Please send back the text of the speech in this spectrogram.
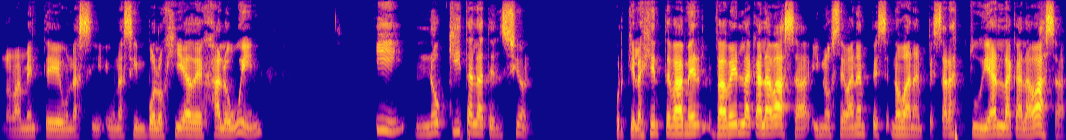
normalmente una, una simbología de Halloween, y no quita la atención porque la gente va a ver, va a ver la calabaza y no, se van a no van a empezar a estudiar la calabaza,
